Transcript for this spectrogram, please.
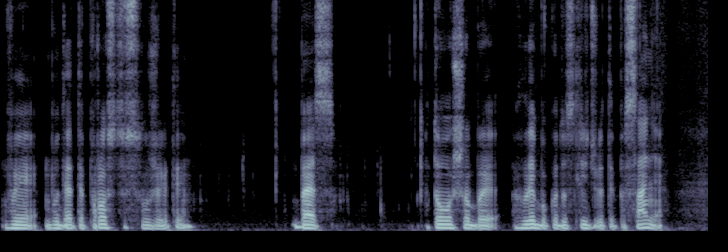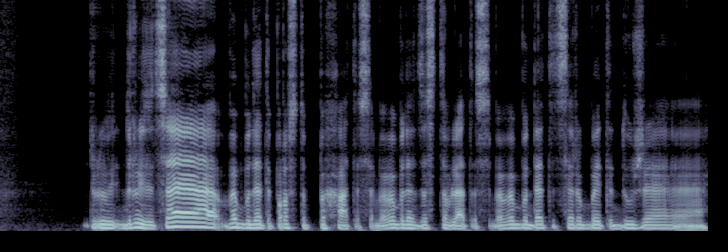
ви будете просто служити без того, щоб глибоко досліджувати Писання, друзі, це ви будете просто пихати себе, ви будете заставляти себе, ви будете це робити дуже,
